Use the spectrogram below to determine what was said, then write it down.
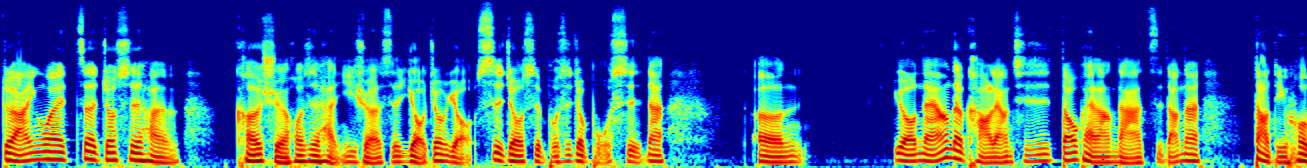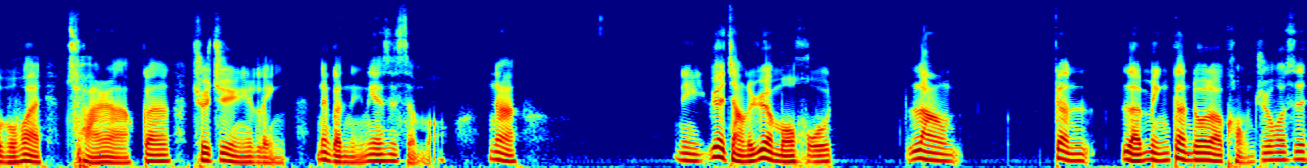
对啊，因为这就是很科学或是很医学的事，有就有，是就是，不是就不是。那，嗯，有哪样的考量，其实都可以让大家知道。那。到底会不会传染？跟趋近于零那个理念是什么？那你越讲的越模糊，让更人民更多的恐惧，或是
